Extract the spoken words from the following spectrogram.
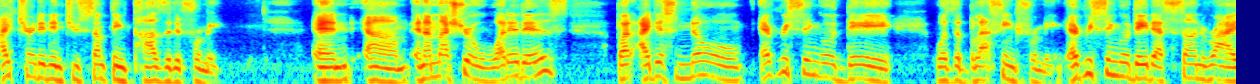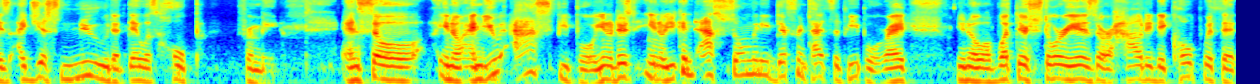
I turned it into something positive for me and um, and I'm not sure what it is, but I just know every single day was a blessing for me. Every single day that sunrise, I just knew that there was hope for me. And so, you know, and you ask people, you know, there's, you know, you can ask so many different types of people, right? You know, what their story is or how did they cope with it.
